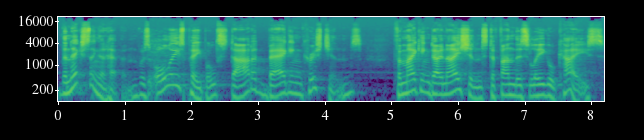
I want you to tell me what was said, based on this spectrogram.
the next thing that happened was all these people started bagging Christians for making donations to fund this legal case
